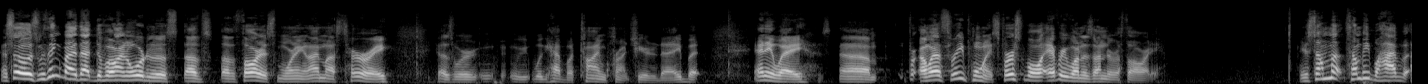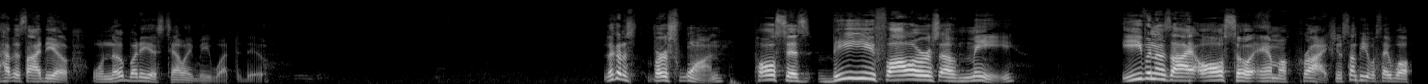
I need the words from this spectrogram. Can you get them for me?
And so, as we think about that divine order of, of, of authority this morning, and I must hurry because we're, we, we have a time crunch here today. But anyway, um, I have three points. First of all, everyone is under authority. You know, some, some people have, have this idea well, nobody is telling me what to do. Look at verse 1. Paul says, Be ye followers of me, even as I also am of Christ. You know, some people say, Well,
